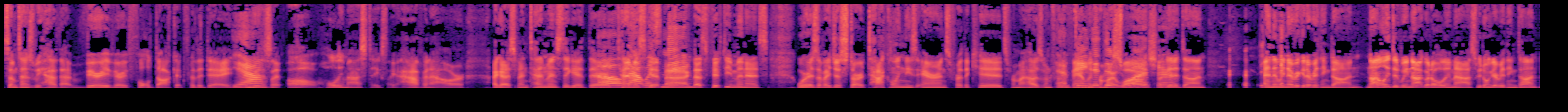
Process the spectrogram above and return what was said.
sometimes we have that very, very full docket for the day. Yeah. And we're just like, oh, Holy Mass takes like half an hour. I got to spend 10 minutes to get there, Oh, 10 minutes to get back. me. That's 50 minutes. Whereas if I just start tackling these errands for the kids, for my husband, for Emptying the family, for my wife, I'll get it done. and then we never get everything done. Not only did we not go to Holy Mass, we don't get everything done.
